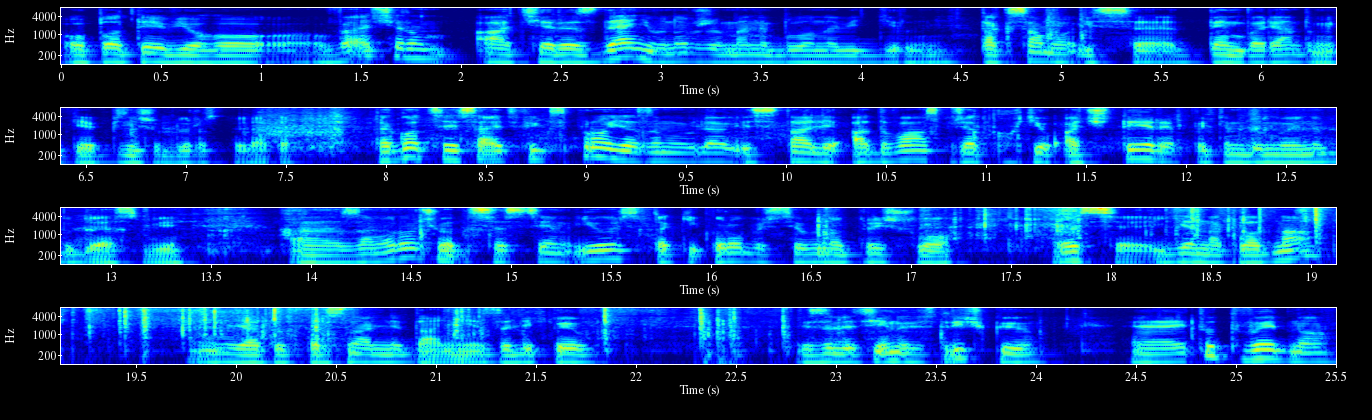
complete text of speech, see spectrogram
оплатив його вечором, а через день воно вже в мене було на відділенні. Так само і з е, тим варіантом, який я пізніше буду розповідати. Так от цей сайт FixPro я замовляв із сталі А2. Спочатку хотів А4, потім думаю, не буду я собі е, заморочуватися з цим. І ось в такій коробочці воно прийшло. Ось є накладна. Я тут персональні дані заліпив ізоляційною стрічкою. І тут видно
